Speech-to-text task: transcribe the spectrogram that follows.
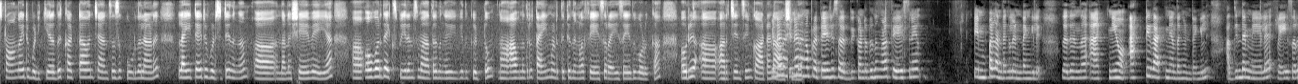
സ്ട്രോങ് ആയിട്ട് പിടിക്കരുത്. കട്ടാവാൻ ചാൻസസ് കൂടുതലാണ്. ലൈറ്റായിട്ട് പിടിച്ചിട്ട് നിങ്ങൾ എന്താണ് ഷേവ് ചെയ്യുക. ഓവർ ദ എക്സ്പീരിയൻസ് മാത്രമേ നിങ്ങൾക്ക് ഇത് കിട്ടും. ആവുന്നത്ര ടൈം എടുത്തിട്ട് നിങ്ങൾ ഫേസ് റൈസ് ചെയ്ത് കൊടുക്കുക. ഒരു അർജൻസിയും കാട്ടേണ്ട ആവശ്യമില്ല. നിങ്ങൾ പ്രത്യേകിച്ച് ശ്രദ്ധിക്കേണ്ടത് നിങ്ങളെ ഫേസിന് പിമ്പിൾ എന്തെങ്കിലും ഉണ്ടെങ്കിൽ അതായത് ഇന്ന് ആക്നിയോ ആക്റ്റീവ് ആക്നി എന്തെങ്കിലും ഉണ്ടെങ്കിൽ അതിന്റെ മേലെ റേസർ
